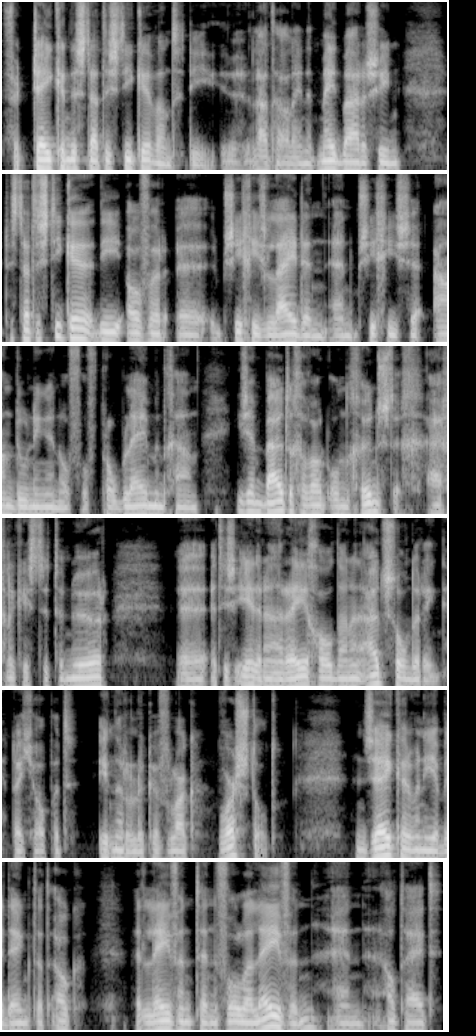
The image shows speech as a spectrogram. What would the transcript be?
vertekende statistieken, want die eh, laten alleen het meetbare zien. De statistieken die over uh, psychisch lijden en psychische aandoeningen of, of problemen gaan, die zijn buitengewoon ongunstig. Eigenlijk is de teneur, uh, het is eerder een regel dan een uitzondering, dat je op het innerlijke vlak worstelt. En zeker wanneer je bedenkt dat ook het leven ten volle leven en altijd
